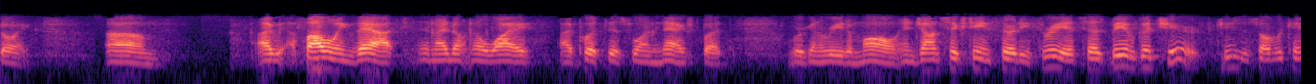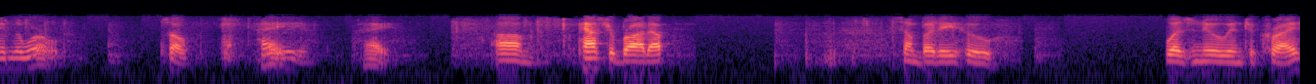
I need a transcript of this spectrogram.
going. Um, I, following that, and I don't know why I put this one next, but we're going to read them all. In John 16:33, it says, "Be of good cheer. Jesus overcame the world." So, hey, hey. Um, Pastor brought up somebody who was new into Christ,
